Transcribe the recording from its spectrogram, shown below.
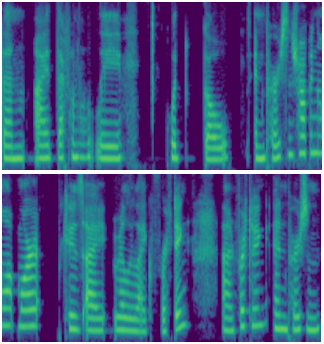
then I definitely would go in person shopping a lot more because I really like thrifting, and thrifting in person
